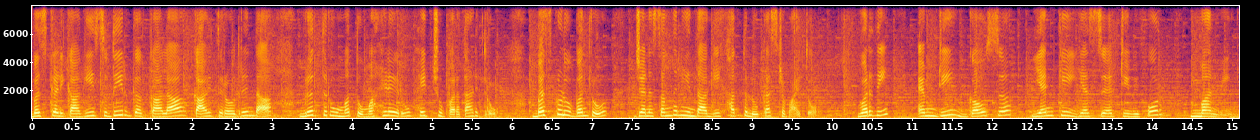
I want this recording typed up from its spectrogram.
ಬಸ್ಗಳಿಗಾಗಿ ಸುದೀರ್ಘ ಕಾಲ ಕಾಯುತ್ತಿರೋದ್ರಿಂದ ವೃದ್ಧರು ಮತ್ತು ಮಹಿಳೆಯರು ಹೆಚ್ಚು ಪರದಾಡಿದರು. ಬಸ್ಗಳು ಬಂದರೂ ಜನಸಂದಣಿಯಿಂದಾಗಿ ಹತ್ತಲು ಕಷ್ಟವಾಯಿತು. ವರದಿ, MD Gouse, NKS TV four, Manvi.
